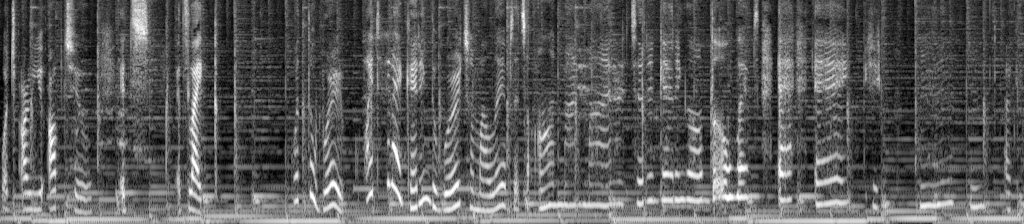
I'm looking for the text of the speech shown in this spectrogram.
what are you up to? It's it's like what the word? Why did I getting the words on my lips? It's on my mind and getting on the lips. Eh, eh. Mm-hmm. Okay,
